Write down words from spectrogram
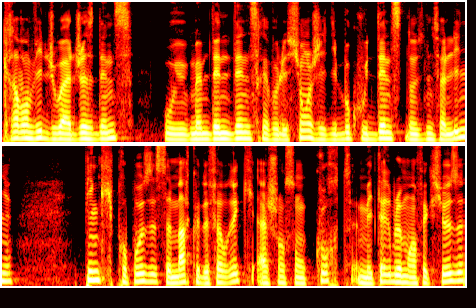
grave envie de jouer à Just Dance ou même Dance Dance Revolution, j'ai dit beaucoup dance dans une seule ligne. Pink propose sa marque de fabrique à chansons courtes mais terriblement infectieuses,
